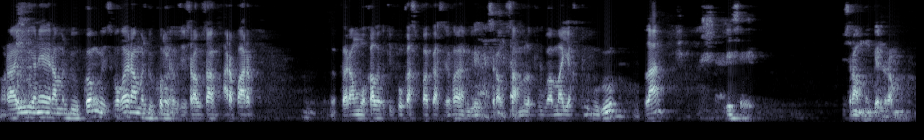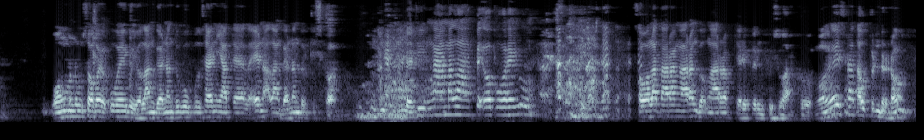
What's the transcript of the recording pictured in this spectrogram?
Rai ini era mendukung, pokoknya era mendukung lah, wis usah arep-arep barang mukal dibukas-bakas ya paham ya, usah mlebu wa ma yaktubuhu lan bisa. Wis mungkin ora Wong menungso kaya kowe iku ya langganan tuku pulsa niate enak langganan untuk diskon. Jadi ngamal apik apa wae iku. Salat arang-arang kok ngarep dari ben swarga. Wong wis ora tau bener no.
